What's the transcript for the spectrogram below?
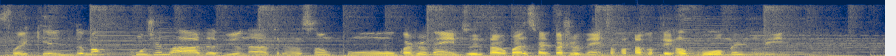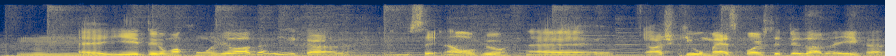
foi que ele deu uma congelada, viu, na transação com, com a Juventus. Ele estava quase certo com a Juventus, só faltava pegar o gol mesmo e Hum. É, e deu uma congelada ali, cara. Eu não sei não, viu? É, eu acho que o Messi pode ter pesado aí, cara.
